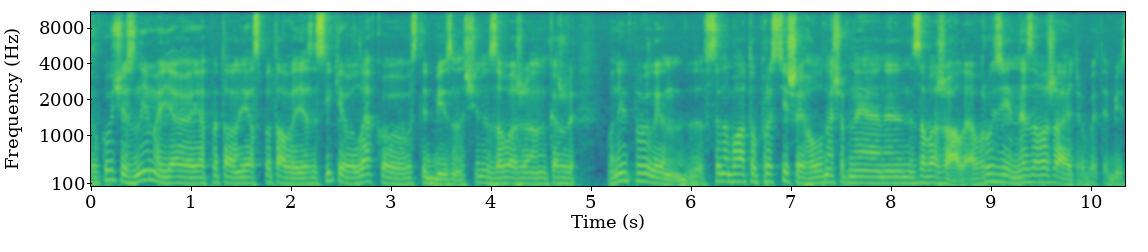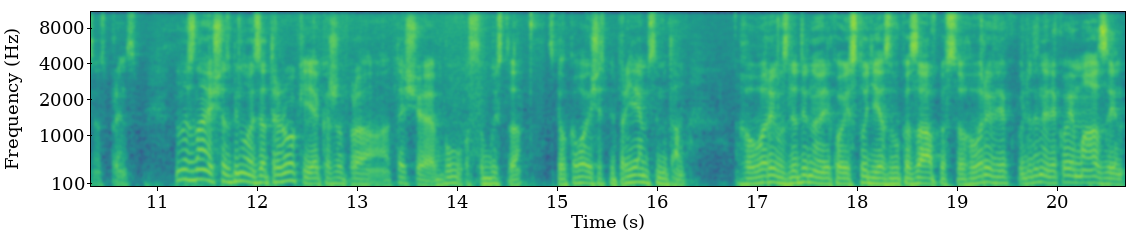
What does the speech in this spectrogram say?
Спілкуючись з ними, я, я, питав, я спитав, я, наскільки легко вести бізнес, чи не заважає. Кажуть, вони відповіли, все набагато простіше, головне, щоб не, не, не заважали. А в Грузії не заважають робити бізнес, в принципі. Ну, не знаю, що змінилося за три роки. Я кажу про те, що я був особисто спілкуючись з підприємцями, там, говорив з людиною, в якої студія звукозапису, говорив як людина, в якої магазин.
